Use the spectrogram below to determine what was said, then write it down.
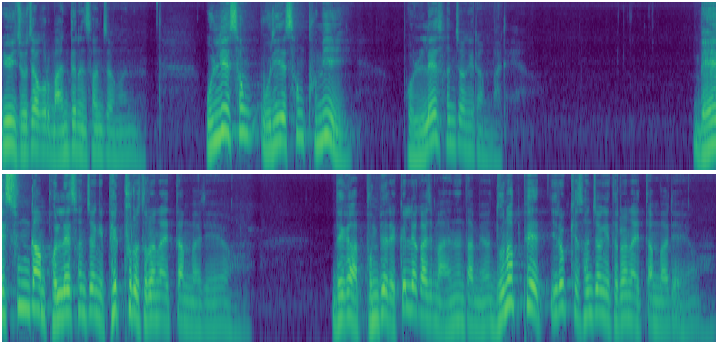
유의 조작으로 만드는 선정은 우리의, 성, 우리의 성품이 본래 선정이란 말이에요. 매 순간 본래 선정이 100% 드러나 있단 말이에요. 내가 분별에 끌려가지만 않는다면 눈앞에 이렇게 선정이 드러나 있단 말이에요.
